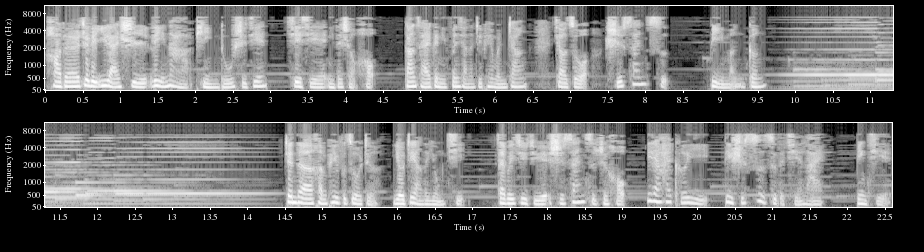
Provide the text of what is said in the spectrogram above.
好的，这里依然是丽娜品读时间，谢谢你的守候。刚才跟你分享的这篇文章叫做《十三次闭门羹》。真的很佩服作者有这样的勇气，在被拒绝十三次之后，依然还可以第十四次的前来，并且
